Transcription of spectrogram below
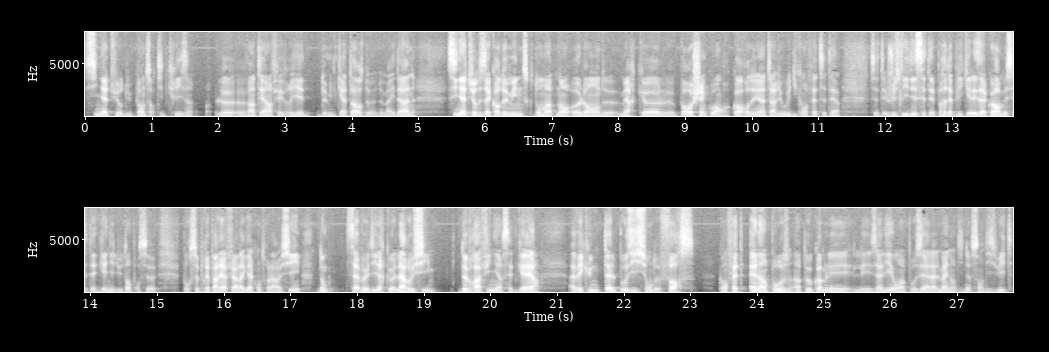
signature du plan de sortie de crise le 21 février 2014 de, de Maïdan, signature des accords de Minsk, dont maintenant Hollande, Merkel, Poroshenko ont encore redonné une interview où il dit qu'en fait, c'était, juste l'idée, c'était pas d'appliquer les accords, mais c'était de gagner du temps pour pour se préparer à faire la guerre contre la Russie. Donc, ça veut dire que la Russie devra finir cette guerre avec une telle position de force qu'en fait, elle impose, un peu comme les, Alliés ont imposé à l'Allemagne en 1918,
